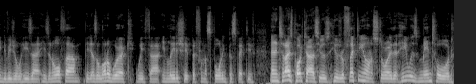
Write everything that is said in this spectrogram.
individual. He's a, he's an author, but he does a lot of work with uh, in leadership, but from a sporting perspective. And in today's podcast, he was he was reflecting on a story that he was mentored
